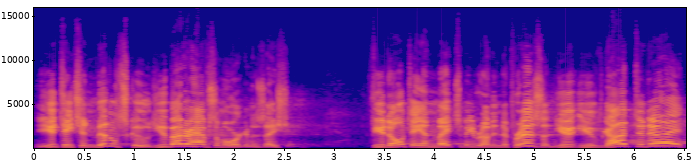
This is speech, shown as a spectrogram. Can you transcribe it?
You teach in middle school, you better have some organization. If you don't, the inmates will be running to prison. You, you've got to do it.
